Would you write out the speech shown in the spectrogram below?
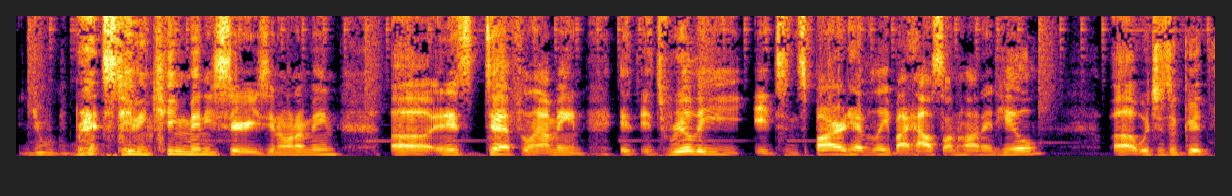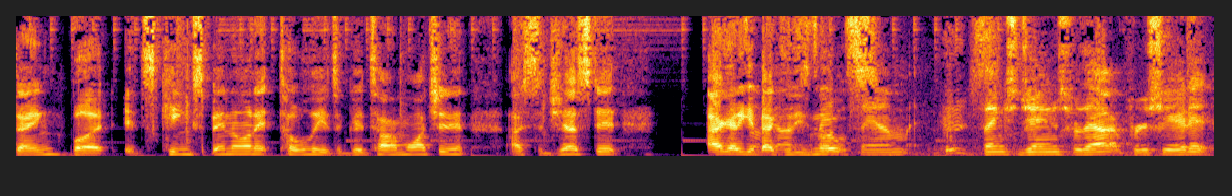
you rent Stephen King miniseries, you know what I mean? Uh, and it's definitely, I mean, it, it's really, it's inspired heavily by House on Haunted Hill, uh, which is a good thing, but it's King spin on it. Totally. It's a good time watching it. I suggest it. I got to get back to these notes. Sam, thanks James for that. Appreciate it.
